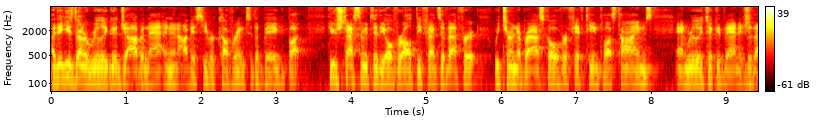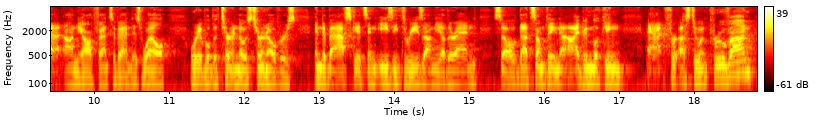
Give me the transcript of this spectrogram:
I think he's done a really good job in that, and then obviously recovering to the big. But huge testament to the overall defensive effort. We turned Nebraska over 15 plus times and really took advantage of that on the offensive end as well. We're able to turn those turnovers into baskets and easy threes on the other end. So that's something that I've been looking at for us to improve on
